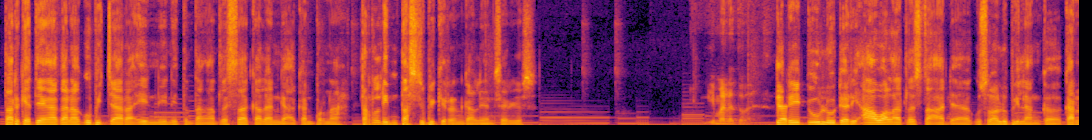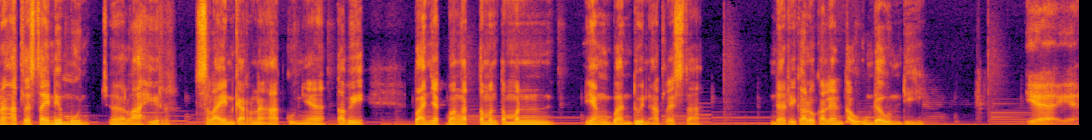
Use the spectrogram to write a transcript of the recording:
target yang akan aku bicarain ini tentang Atlesa kalian nggak akan pernah terlintas di pikiran kalian serius. Gimana tuh mas? Dari dulu dari awal Atlesta ada, aku selalu bilang ke karena Atlesta ini mun- eh, lahir selain karena akunya, tapi banyak banget teman-teman yang bantuin Atlesta. Dari kalau kalian tahu Unda-Undi, Iya iya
